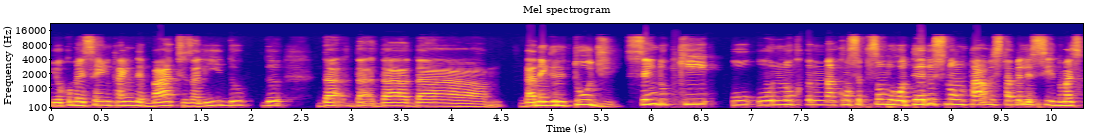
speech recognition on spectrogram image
E eu comecei a entrar em debates ali do, do da, da, da, da, da negritude, sendo que o, o, no, na concepção do roteiro isso não estava estabelecido, mas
